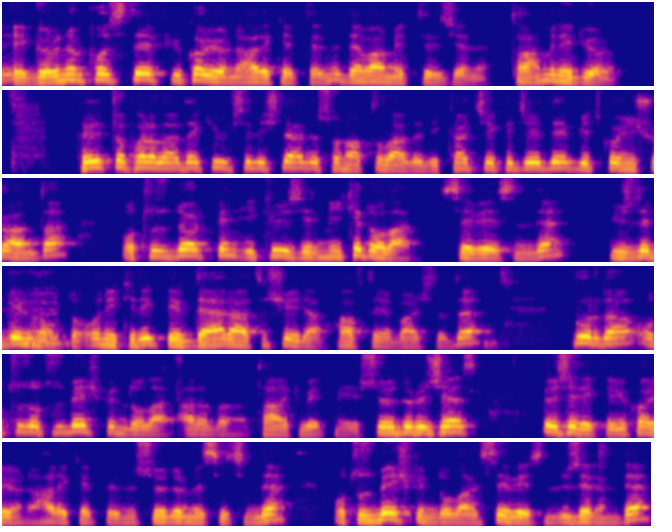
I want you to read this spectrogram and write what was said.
E, görünüm pozitif yukarı yönlü hareketlerini devam ettireceğini tahmin ediyorum. Kripto paralardaki yükselişler de son haftalarda dikkat çekiciydi. Bitcoin şu anda 34.222 dolar seviyesinde %1.12'lik bir değer artışıyla haftaya başladı. Burada 30-35 bin dolar aralığını takip etmeyi sürdüreceğiz. Özellikle yukarı yönlü hareketlerini sürdürmesi için de 35 bin dolar seviyesinin üzerinde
